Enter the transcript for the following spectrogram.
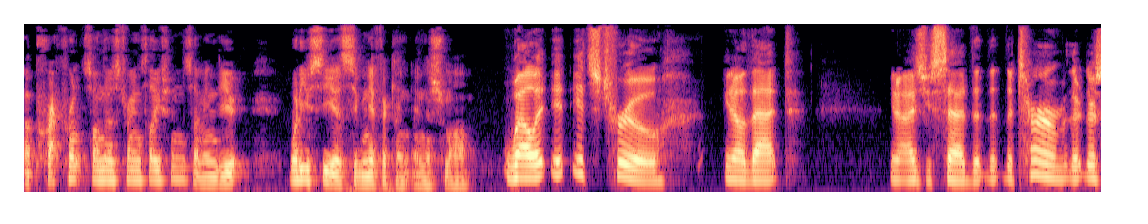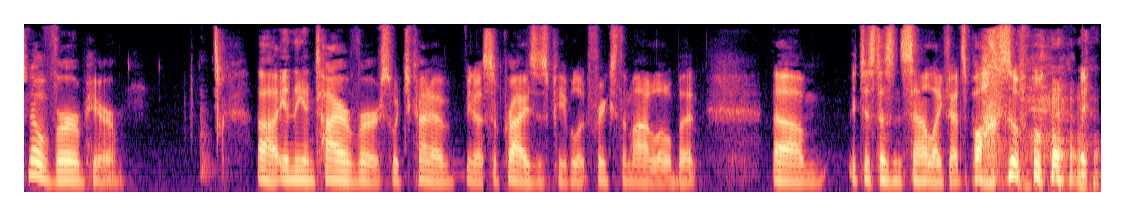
a preference on those translations? I mean, do you, what do you see as significant in the Shema? Well, it, it, it's true, you know, that, you know, as you said, the, the, the term, there, there's no verb here. Uh, in the entire verse, which kind of you know surprises people. It freaks them out a little bit. Um, it just doesn't sound like that's possible,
